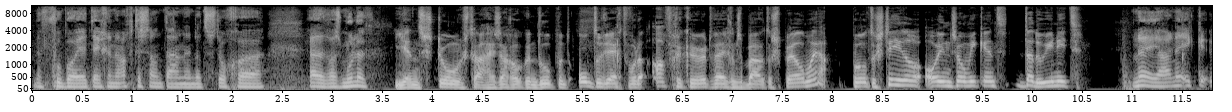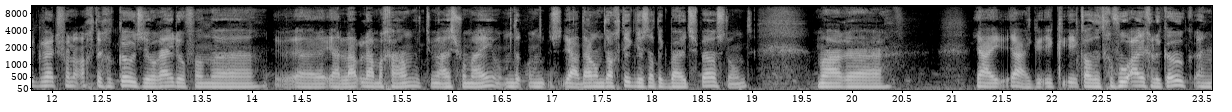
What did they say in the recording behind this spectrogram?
dan voetbal je tegen een achterstand aan. En dat is toch... ja, dat was moeilijk. Jens Toornstra, hij zag ook een doelpunt onterecht worden afgekeurd wegens buitenspel. Maar ja, protesteren in zo'n weekend, dat doe je niet. Nee, ja, nee ik, ik werd van achter gecoacht door Rijdo van... Uh, ja, laat, laat me gaan, toen hij is voor mij. Om, om, ja, daarom dacht ik dus dat ik buiten spel stond. Maar uh, ja, ja ik, ik, ik had het gevoel eigenlijk ook. En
